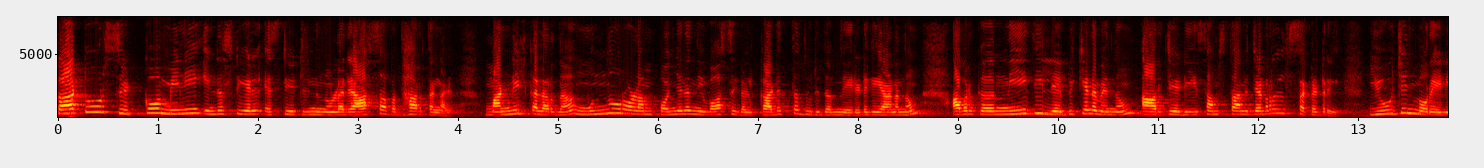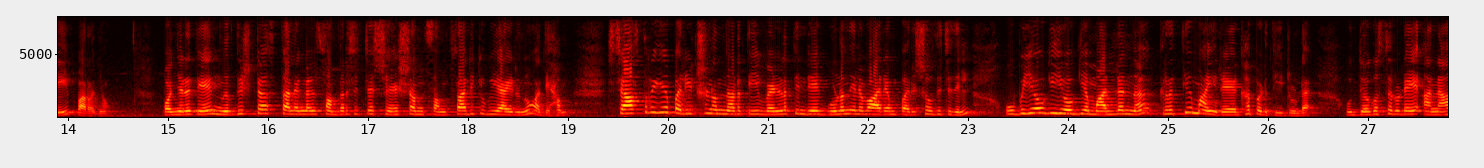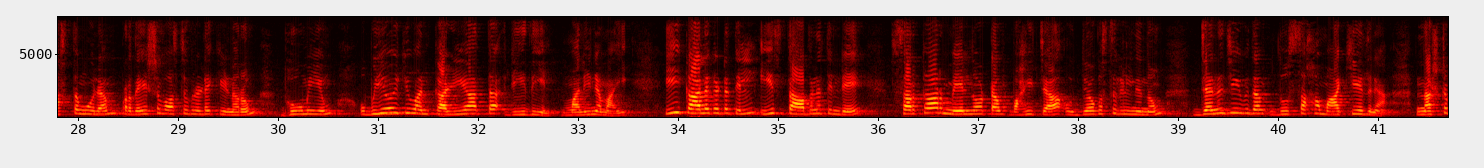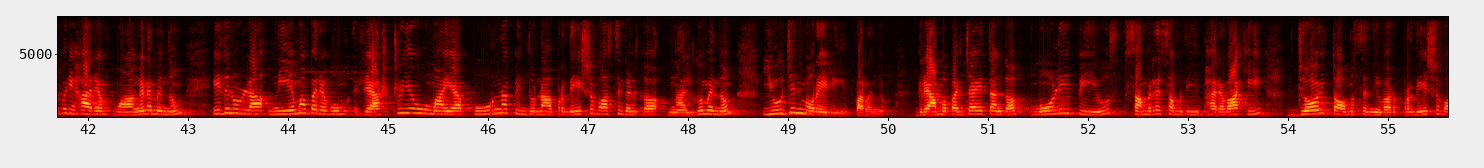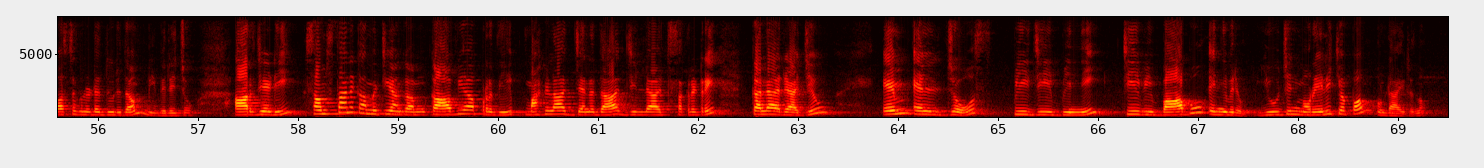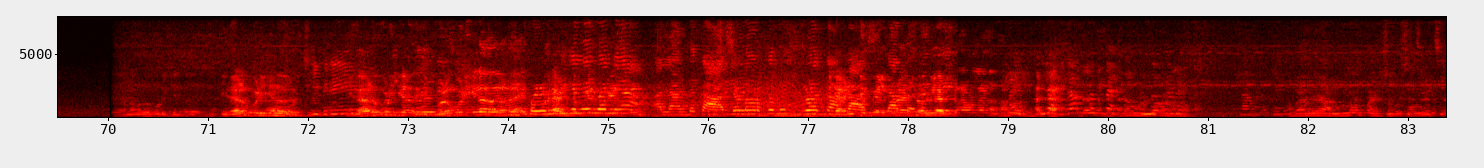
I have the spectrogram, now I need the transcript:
Kattoor SIDCO mini industrial എസ്റ്റേറ്റിൽ നിന്നുള്ള രാസപദാർത്ഥങ്ങൾ മണ്ണിൽ കലർന്ന് മുന്നൂറോളം പൊഞ്ഞന നിവാസികൾ കടുത്ത ദുരിതം നേരിടുകയാണെന്നും അവർക്ക് നീതി ലഭിക്കണമെന്നും ആർ സംസ്ഥാന ജനറൽ സെക്രട്ടറി യൂജിൻ മൊറേലി പറഞ്ഞു. പൊഞ്ഞനത്തെ നിർദ്ദിഷ്ട സ്ഥലങ്ങൾ സന്ദർശിച്ച ശേഷം സംസാരിക്കുകയായിരുന്നു അദ്ദേഹം. ശാസ്ത്രീയ പരീക്ഷണം നടത്തി വെള്ളത്തിന്റെ ഗുണനിലവാരം പരിശോധിച്ചതിൽ ഉപയോഗയോഗ്യമല്ലെന്ന് കൃത്യമായി രേഖപ്പെടുത്തിയിട്ടുണ്ട്. ഉദ്യോഗസ്ഥരുടെ അനാസ്ഥ മൂലം പ്രദേശവാസികളുടെ കിണറും ഭൂമിയും ഉപയോഗിക്കുവാൻ കഴിയാത്ത രീതിയിൽ മലിനമായി. ഈ കാലഘട്ടത്തിൽ ഈ സ്ഥാപനത്തിന്റെ സർക്കാർ മേൽനോട്ടം വഹിച്ച ഉദ്യോഗസ്ഥരിൽ നിന്നും ജനജീവിതം ദുസ്സഹമാക്കിയതിന് നഷ്ടപരിഹാരം വാങ്ങണമെന്നും ഇതിനുള്ള നിയമപരവും രാഷ്ട്രീയവുമായ പൂർണ പിന്തുണ പ്രദേശവാസികൾക്ക് നൽകുമെന്നും യൂജിൻ മൊറേലി പറഞ്ഞു. ഗ്രാമപഞ്ചായത്ത് അംഗം മോളി പിയൂസ് സമരസമിതി ഭാരവാഹി ജോയ് തോമസ് എന്നിവർ പ്രദേശവാസികളുടെ ദുരിതം വിവരിച്ചു. ആർ ജെ ഡി സംസ്ഥാന കമ്മിറ്റി അംഗം കാവ്യ പ്രദീപ് മഹിളാ ജനത ജില്ലാ secretary Kala Rajeev M L Jose P G Binny T V Babu എന്നിവരും യൂജിൻ മൊറേലിക്കൊപ്പം ഉണ്ടായിരുന്നു. ഇതാണ് കുടിക്കുന്നത്. ഇതാണ് ഇപ്പോഴും അല്ലാണ്ട് കാശുള്ളവർക്ക് അന്ന് പരിശോധിച്ചു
